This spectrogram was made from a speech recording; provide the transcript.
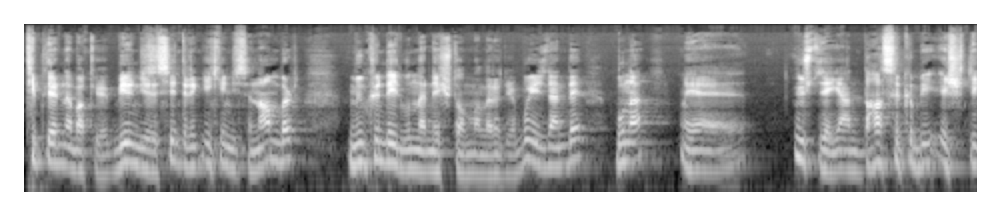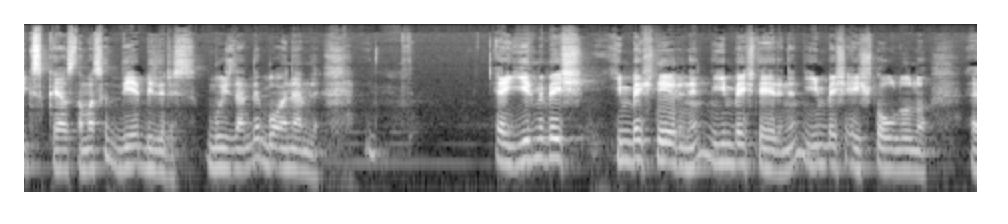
tiplerine bakıyor. Birincisi string, ikincisi number. Mümkün değil bunların eşit olmaları diyor. Bu yüzden de buna e, üst düzey yani daha sıkı bir eşitlik kıyaslaması diyebiliriz. Bu yüzden de bu önemli. E, 25 25 değerinin 25 değerinin 25 eşit olduğunu e,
